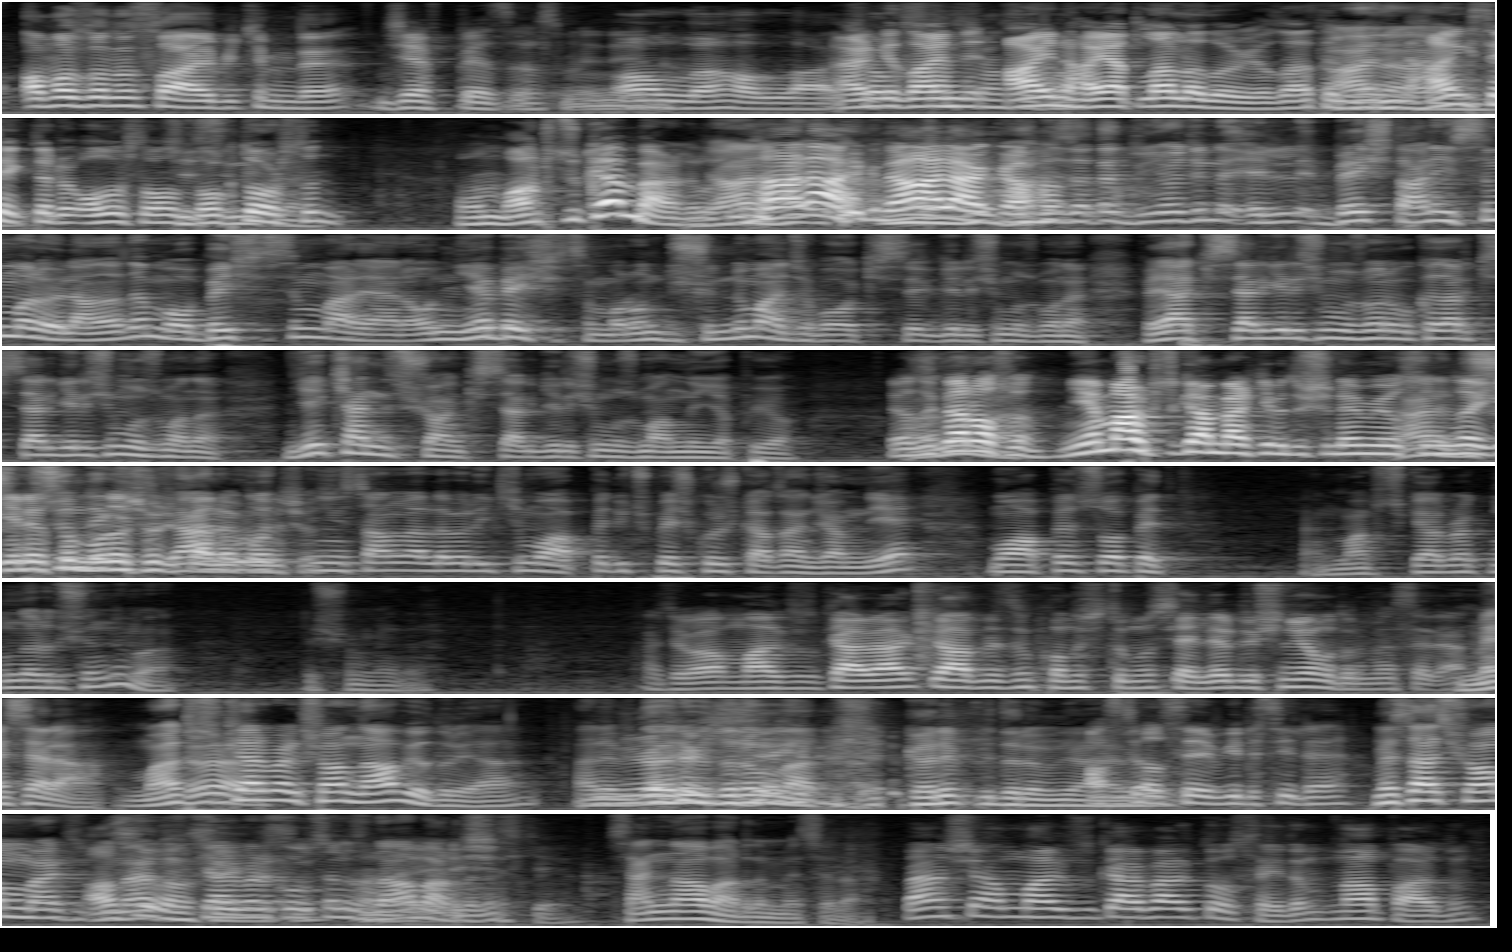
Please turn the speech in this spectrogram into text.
Amazon'un sahibi kimdi? Jeff Bezos mu? Allah Allah. Herkes Çok aynı saçma aynı sapan. hayatlarla doğuyor zaten. Aynen, Hangi aynen. sektör olursa ol, Kesinlikle. doktorsun. O Mark Zuckerberg. Yani ne hani- alaka ne alaka? Hani zaten dünya üzerinde 5 tane isim var öyle anladın mı? O 5 isim var yani. O niye 5 isim var? Onu düşündü mü acaba o kişisel gelişim uzmanı? Veya kişisel gelişim uzmanı bu kadar kişisel gelişim uzmanı. Niye kendisi şu an kişisel gelişim uzmanlığı yapıyor? Yazıklar Anladın mı? olsun. Niye Mark Zuckerberg gibi düşünemiyorsun da düşünsün geliyorsun de burada git- çocuklarla yani burada konuşuyorsun. insanlarla böyle iki muhabbet 3-5 kuruş kazanacağım diye muhabbet sohbet. Yani Mark Zuckerberg bunları düşündü mü? Düşünmedi. Acaba Mark Zuckerberg şu an bizim konuştuğumuz şeyleri düşünüyor mudur mesela? Mesela Mark Değil mi? Zuckerberg şu an ne yapıyordur ya? Hani böyle bir durum var. Garip bir durum yani. Asyalı sevgilisiyle. Mesela şu an Mark, Mark Zuckerberg sevgilisi. olsanız Ha, ne yapardınız işte. ki? Sen ne yapardın mesela? Ben şu an Mark Zuckerberg olsaydım ne yapardım?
